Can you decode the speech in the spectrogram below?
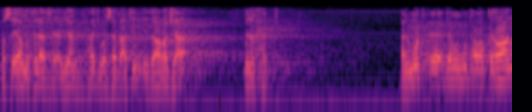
فصيام ثلاثة أيام في الحج وسبعة إذا رجع من الحج. المت... دم المتعة والقران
